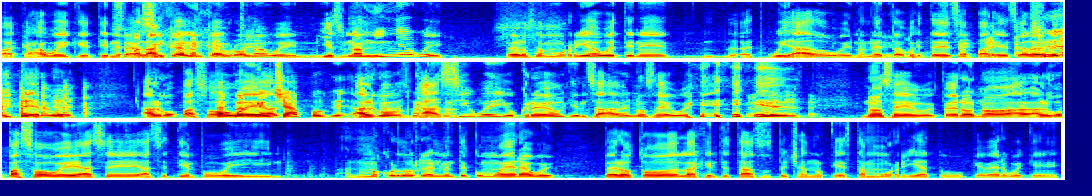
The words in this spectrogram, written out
acá, güey, que tiene O sea, palanca bien cabrona, güey. Y es una niña, güey. Pero esa morría, güey, tiene... eh, Cuidado, güey, la neta, Sí, güey, te desaparece a la vez que quiere, güey. Algo pasó, güey. que el al- Chapo. ¿qué? Algo casi, güey, yo creo, quién sabe, no sé, güey. no sé, güey, pero no, algo pasó, güey, hace, hace tiempo, güey. Ah, No me acuerdo realmente cómo era, güey. pero toda la gente estaba sospechando que esta morría tuvo que ver, güey, que,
